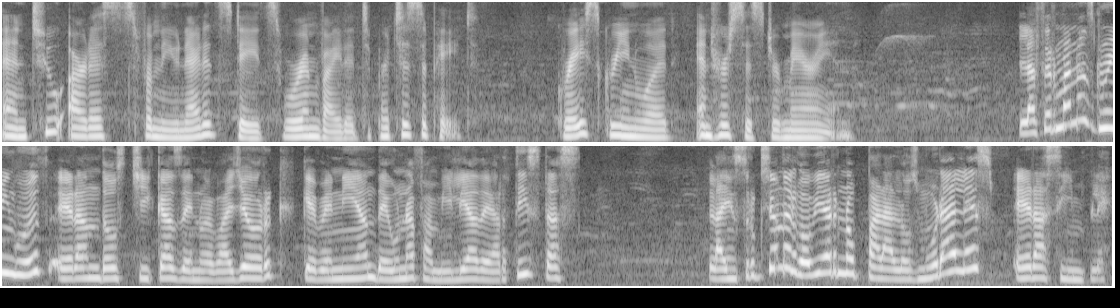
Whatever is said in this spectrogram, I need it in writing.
and two artists from the United States were invited to participate Grace Greenwood and her sister Marion. Las hermanas Greenwood eran dos chicas de Nueva York que venían de una familia de artistas. La instrucción del gobierno para los murales era simple.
